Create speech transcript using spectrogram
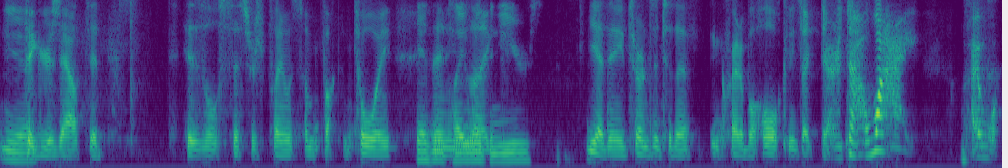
Yeah. figures out that his little sister's playing with some fucking toy. He hasn't played with like- in years. Yeah, then he turns into the Incredible Hulk and he's like, "There's no way. I want,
